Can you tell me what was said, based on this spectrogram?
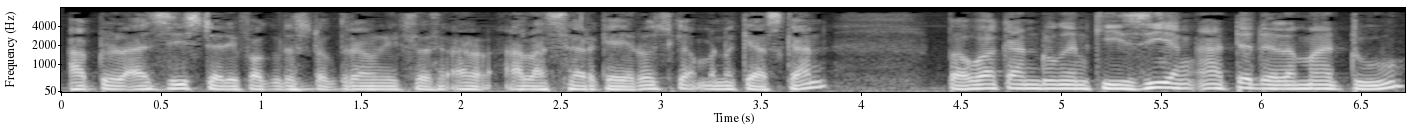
Abdul Aziz dari Fakultas Kedokteran Universitas Al Azhar Kairo juga menegaskan bahwa kandungan gizi yang ada dalam madu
